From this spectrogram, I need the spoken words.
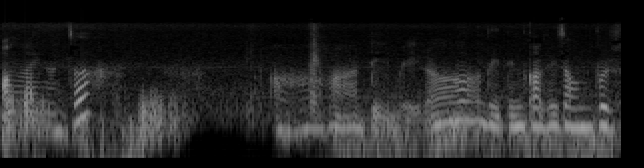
अनलाइन हुन्छ। त्यही भएर दुई दिन कलेज आउनुपर्छ।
